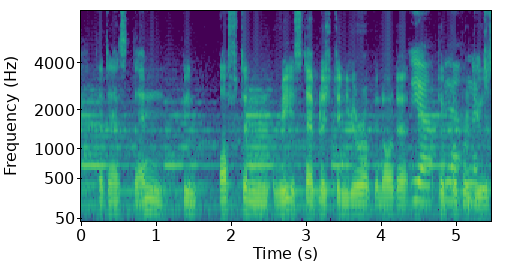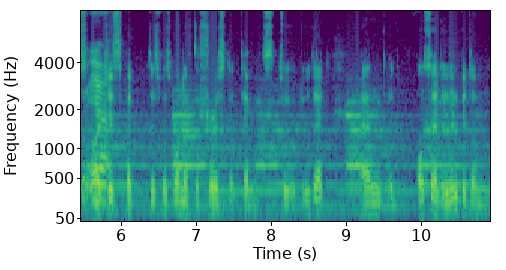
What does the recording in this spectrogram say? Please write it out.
that has then been often re-established in Europe in order yeah to yeah, co-produce yeah. artists, but this was one of the first attempts to do that, and it also had a little bit on,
